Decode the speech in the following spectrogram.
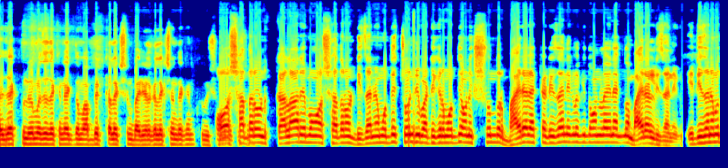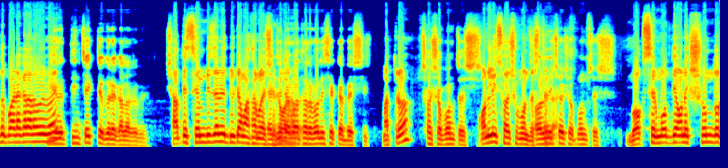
এই যে এক ফুলের মধ্যে দেখেন একদম আপডেট কালেকশন ভাইরাল কালেকশন দেখেন খুবই সুন্দর অসাধারণ কালার এবং অসাধারণ ডিজাইনের মধ্যে চন্ডি বাটিকের মধ্যে অনেক সুন্দর ভাইরাল একটা ডিজাইন এগুলো কিন্তু অনলাইন একদম ভাইরাল ডিজাইন এই ডিজাইনের মধ্যে কয়টা কালার হবে ভাই? তিন চারটা করে কালার হবে। সাথে সেম ডিজাইনের দুইটা মাথা ব্রাশের দুইটা কভার মাথার বালিশ একটা বেশি। মাত্র? ছয়শো পঞ্চাশ। অনলি ছয়শো পঞ্চাশ অনলি টাকা। ছয়শো পঞ্চাশ। বক্সের মধ্যে অনেক সুন্দর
